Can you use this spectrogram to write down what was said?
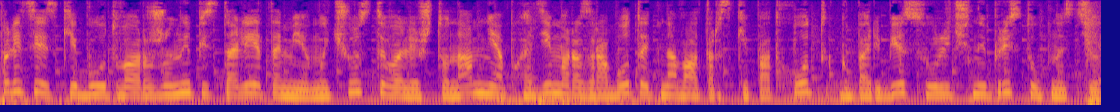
Полицейские будут вооружены пистолетами. Мы чувствовали, что нам необходимо разработать новаторский подход к борьбе с уличной преступностью,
